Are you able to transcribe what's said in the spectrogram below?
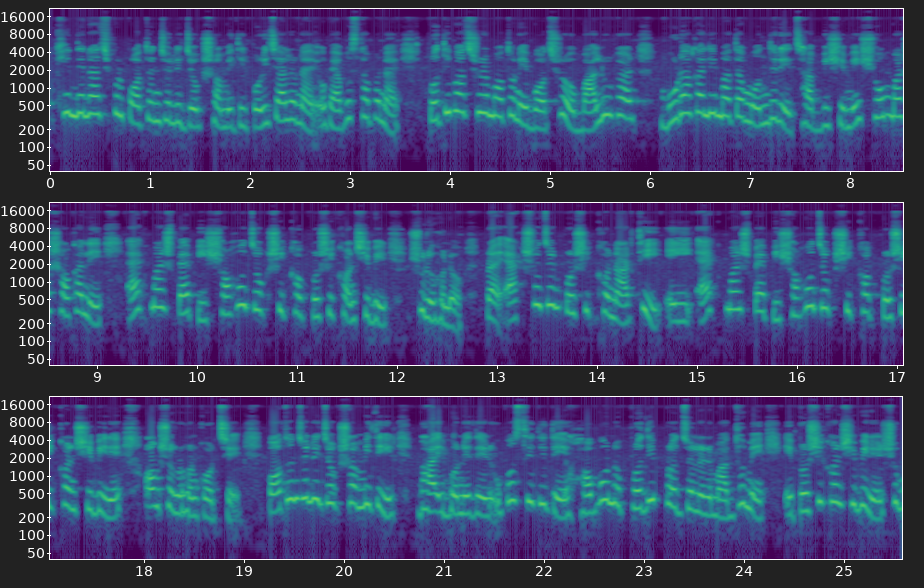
দক্ষিণ দিনাজপুর পতঞ্জলি যোগ সমিতির পরিচালনায় ও ব্যবস্থাপনায় প্রতি বছরের মতন এবছরও বালুরঘাট, বুড়াকালী মাতা মন্দিরে ছাব্বিশে মে সোমবার সকালে এক মাস ব্যাপী সহযোগ শিক্ষক প্রশিক্ষণ শিবির শুরু হলো। প্রায় একশো জন প্রশিক্ষণার্থী এই এক মাস ব্যাপী সহযোগ শিক্ষক প্রশিক্ষণ শিবিরে অংশগ্রহণ করছে। পতঞ্জলি যোগ সমিতির ভাই বোনেদের উপস্থিতিতে হবন ও প্রদীপ প্রজ্বলনের মাধ্যমে এই প্রশিক্ষণ শিবিরের শুভ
